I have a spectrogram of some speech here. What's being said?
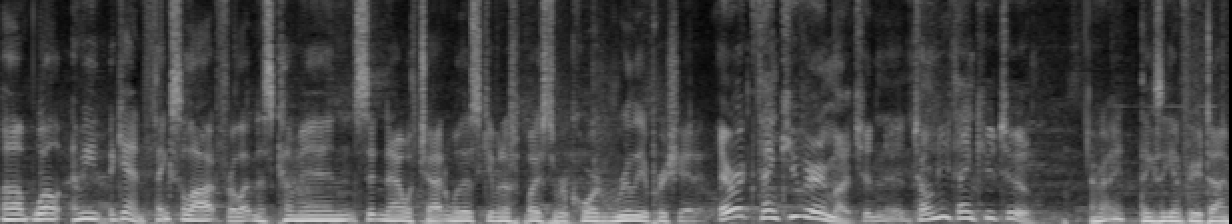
um, well, I mean, again, thanks a lot for letting us come in, sitting down with chatting with us, giving us a place to record. Really appreciate it. Eric, thank you very much, and uh, Tony, thank you too. All right, thanks again for your time.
